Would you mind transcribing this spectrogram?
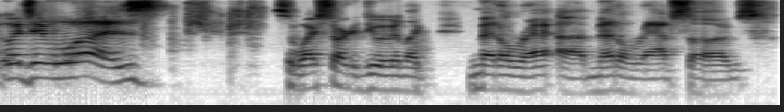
which it was. So I started doing like metal rap, uh, metal rap songs.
